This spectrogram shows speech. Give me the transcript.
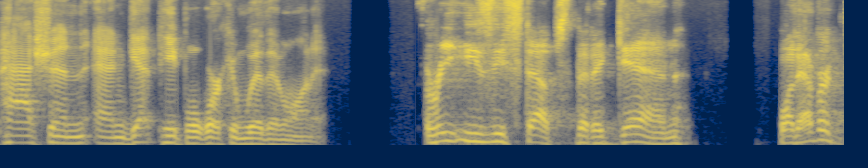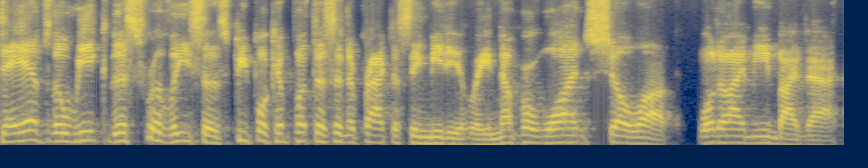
passion and get people working with him on it? Three easy steps that, again, whatever day of the week this releases, people can put this into practice immediately. Number one, show up. What do I mean by that?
